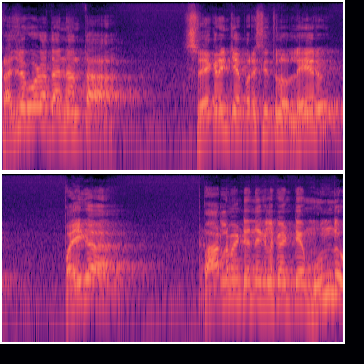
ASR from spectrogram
ప్రజలు కూడా దాన్ని అంత స్వీకరించే పరిస్థితిలో లేరు. పైగా పార్లమెంట్ ఎన్నికల కంటే ముందు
